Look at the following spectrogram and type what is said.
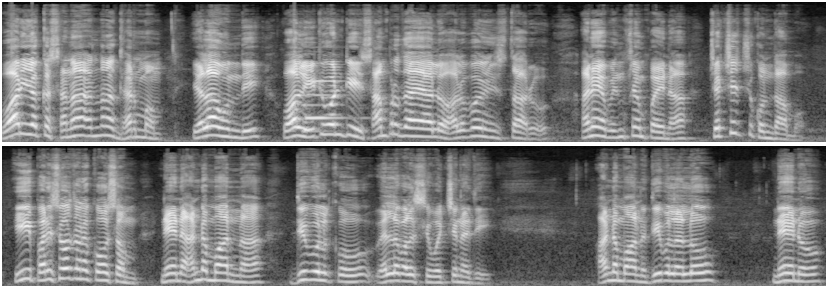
వారి యొక్క సనాతన ధర్మం ఎలా ఉంది? వాళ్ళు ఎటువంటి సాంప్రదాయాలు అనుభవిస్తారు అనే అంశం పైన చర్చించుకుందాము. ఈ పరిశోధన కోసం నేను అండమాన్న దీవులకు వెళ్ళవలసి వచ్చినది. అండమాన్ దీవులలో నేను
